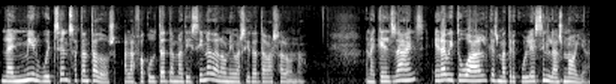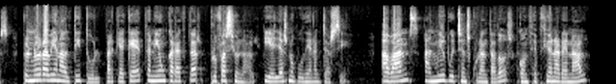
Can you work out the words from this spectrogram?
l'any 1872, a la Facultat de Medicina de la Universitat de Barcelona. En aquells anys era habitual que es matriculessin les noies, però no rebien el títol perquè aquest tenia un caràcter professional i elles no podien exercir. Abans, el 1842, Concepción Arenal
